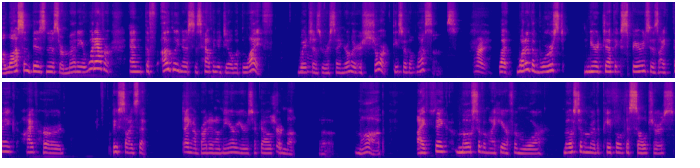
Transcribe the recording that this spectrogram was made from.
a loss in business or money or whatever. And the ugliness is having to deal with life, which, Mhm. as we were saying earlier, is short. These are the lessons. Right. But one of the worst near death experiences I think I've heard, besides that thing I brought in on the air years ago Sure. from the uh, mob, I think most of them I hear from war. Most of them are the people, the soldiers,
